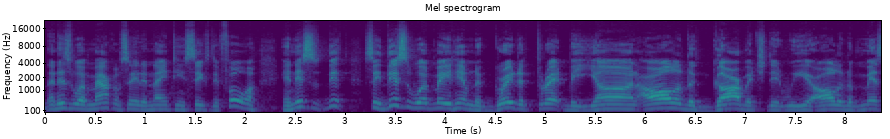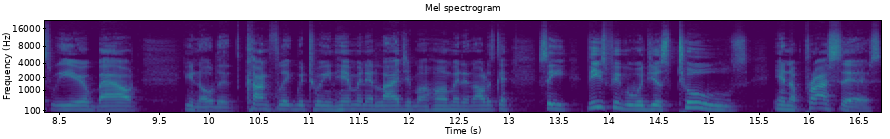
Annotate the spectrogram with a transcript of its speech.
Now, this is what Malcolm said in 1964, and this is this. See, this is what made him the greater threat beyond all of the garbage that we hear, all of the mess we hear about you know, the conflict between him and Elijah Muhammad and all this. Kind. See, these people were just tools in a process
